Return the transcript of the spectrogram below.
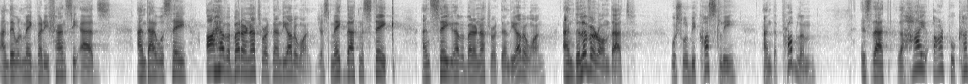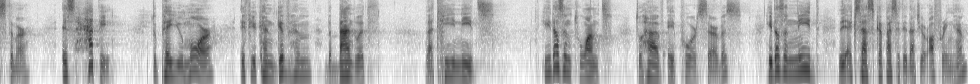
and they will make very fancy ads, and I will say, I have a better network than the other one. Just make that mistake and say you have a better network than the other one and deliver on that, which will be costly. And the problem is that the high ARPU customer is happy to pay you more if you can give him the bandwidth that he needs. He doesn't want to have a poor service. He doesn't need the excess capacity that you're offering him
